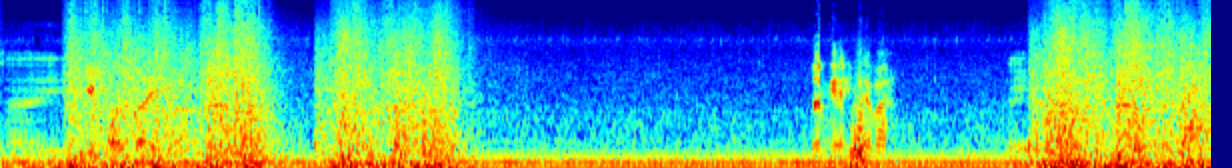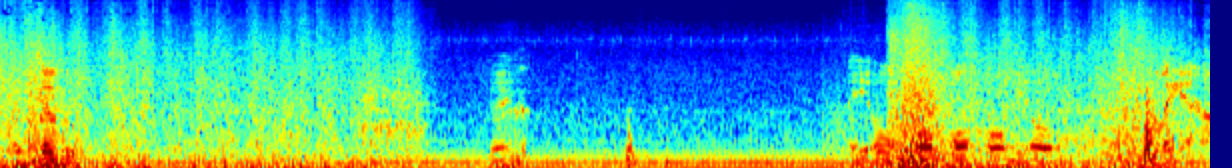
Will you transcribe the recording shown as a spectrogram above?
ใส่ยิงมอเตอร์ไซค์อะนั่นไงใช่ปะไหนอะรถตู้เฮ้ยไอ้ยโอ่งโอ่งโอ่งโอ่งมีโอ่งไม่เอา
